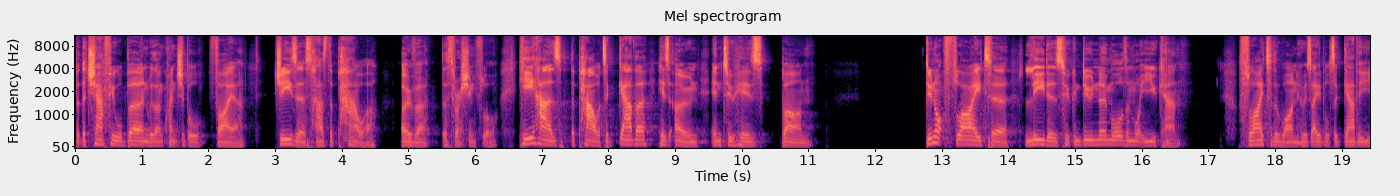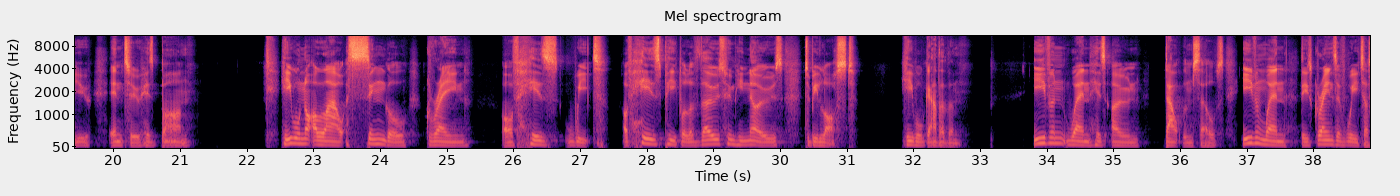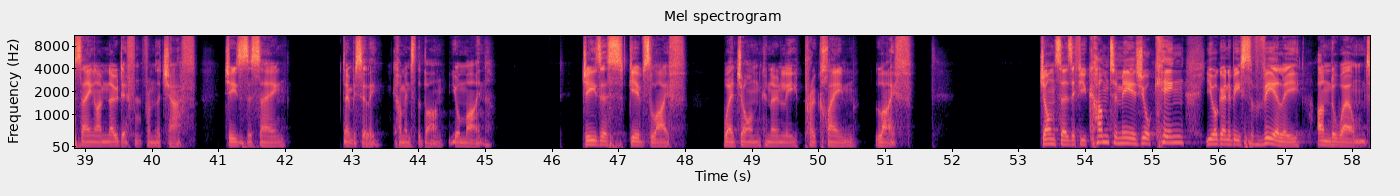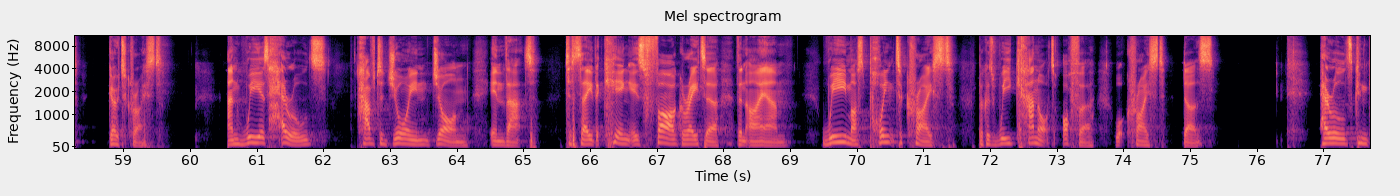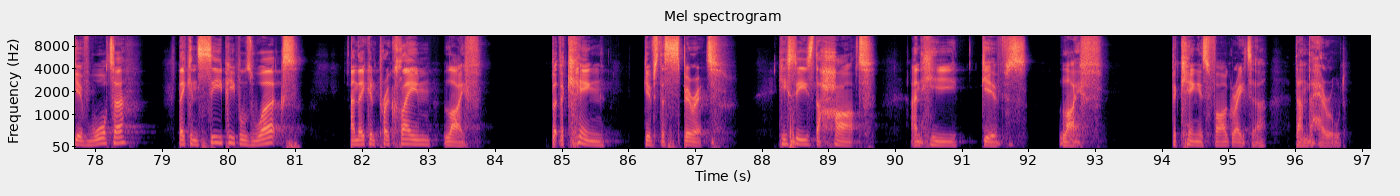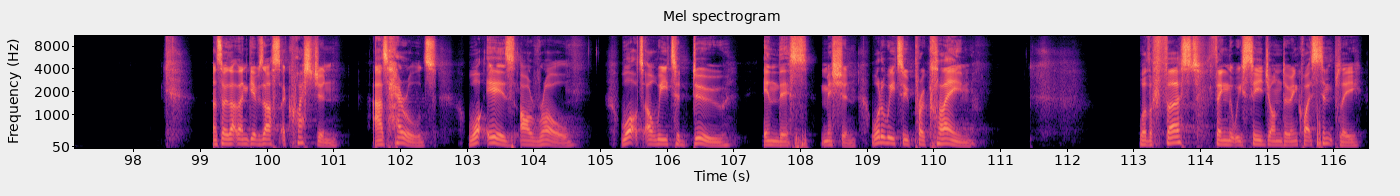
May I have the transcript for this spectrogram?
But the chaff he will burn with unquenchable fire. Jesus has the power over the threshing floor. He has the power to gather his own into his barn. Do not fly to leaders who can do no more than what you can. Fly to the one who is able to gather you into his barn. He will not allow a single grain of his wheat, of his people, of those whom he knows to be lost. He will gather them. Even when his own doubt themselves, even when these grains of wheat are saying, I'm no different from the chaff, Jesus is saying, Don't be silly, come into the barn, you're mine. Jesus gives life where John can only proclaim life. John says, If you come to me as your king, you are going to be severely underwhelmed. Go to Christ. And we as heralds have to join John in that, to say the king is far greater than I am. We must point to Christ because we cannot offer what Christ does. Heralds can give water, they can see people's works, and they can proclaim life. But the king gives the spirit. He sees the heart and he gives life. The king is far greater than the herald. And so that then gives us a question as heralds what is our role? What are we to do in this mission? What are we to proclaim? Well, the first thing that we see John doing, quite simply,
